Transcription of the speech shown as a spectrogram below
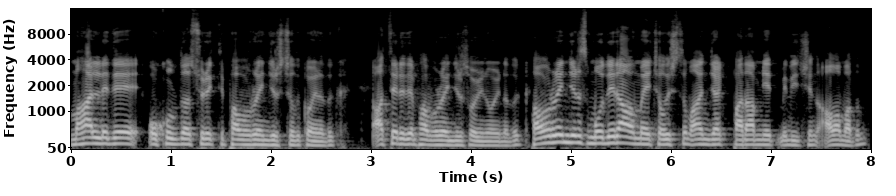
Mahallede okulda sürekli Power Rangers'çılık oynadık. Atari'de Power Rangers oyunu oynadık. Power Rangers modeli almaya çalıştım ancak param yetmediği için alamadım.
